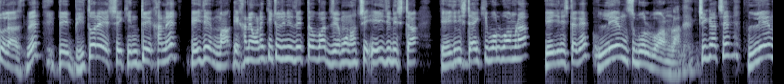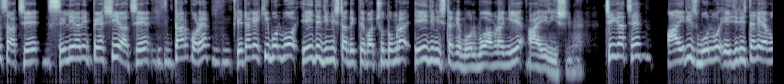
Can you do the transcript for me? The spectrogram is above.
চলে আসবে এই ভিতরে এসে কিন্তু এখানে এই যে এখানে অনেক কিছু জিনিস দেখতে পাবো যেমন হচ্ছে এই জিনিসটা এই জিনিসটাই কি বলব আমরা? এই জিনিসটাকে লেন্স বলব আমরা। ঠিক আছে? লেন্স আছে সিলিয়ারি পেশি আছে। তারপরে এটাকে কি বলব? এই যে জিনিসটা দেখতে পাচ্ছ তোমরা এই জিনিসটাকে বলব আমরা গিয়ে আইরিশ। ঠিক আছে? আইরিশ বলব এই জিনিসটাকে এবং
